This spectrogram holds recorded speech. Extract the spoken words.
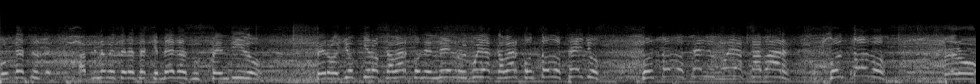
Porque a mí no me interesa que me hagan suspendido, pero yo quiero acabar con el negro y voy a acabar con todos ellos. Con todos ellos voy a acabar, con todos. Pero,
